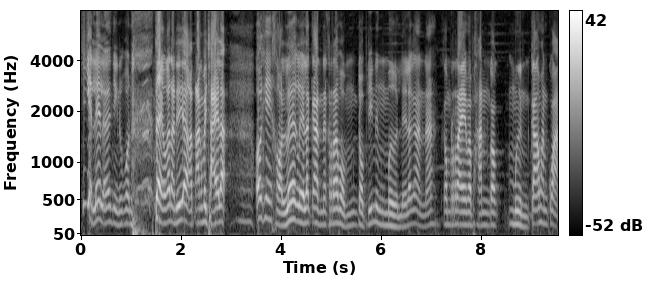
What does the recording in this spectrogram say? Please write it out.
ที่เกียจเล่นแล้วจริงทุกคน แต่ขนาดที่อยากเอาตังค์ไปใช้ละโอเค ขอเลิกเลยล้วกันนะครับผมจบที่หนึ่งหมื่นเลยล้วกันนะกำไรมาพันก็หมื่นเก้าพันกว่า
